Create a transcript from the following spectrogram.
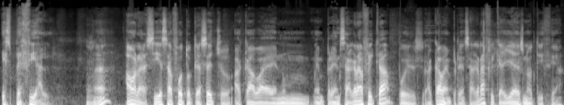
especial. ¿eh? Ahora, si esa foto que has hecho acaba en, un- en prensa gráfica, pues acaba en prensa gráfica, ya es noticia.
